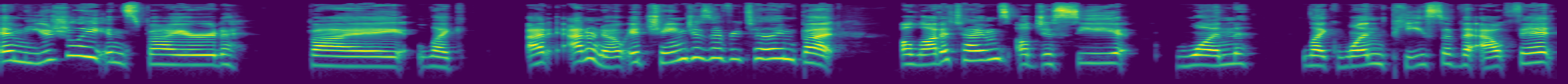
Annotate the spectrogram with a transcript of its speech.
am usually inspired by like I, I don't know, it changes every time, but a lot of times I'll just see one like one piece of the outfit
